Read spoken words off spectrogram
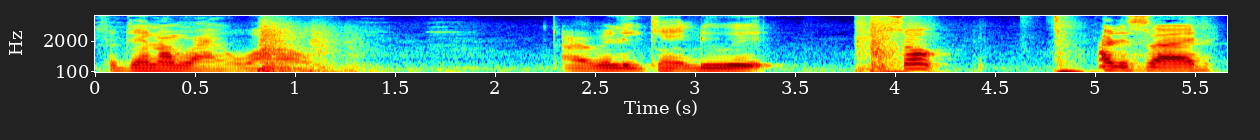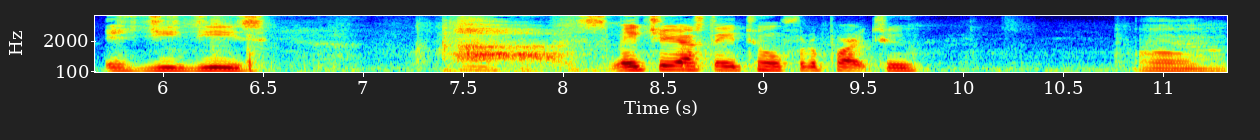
So then I'm like, wow, I really can't do it. So I decide it's GG's. Make sure y'all stay tuned for the part two. Um,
